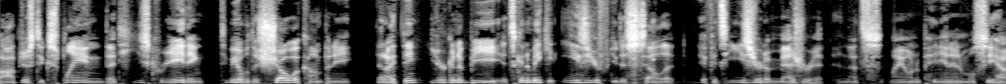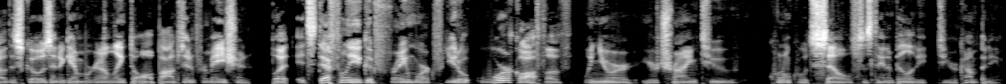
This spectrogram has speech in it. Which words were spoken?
Bob just explained that he's creating to be able to show a company, then I think you're going to be, it's going to make it easier for you to sell it if it's easier to measure it. And that's my own opinion. And we'll see how this goes. And again, we're going to link to all Bob's information but it's definitely a good framework for you to work off of when you're you're trying to quote unquote sell sustainability to your company.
